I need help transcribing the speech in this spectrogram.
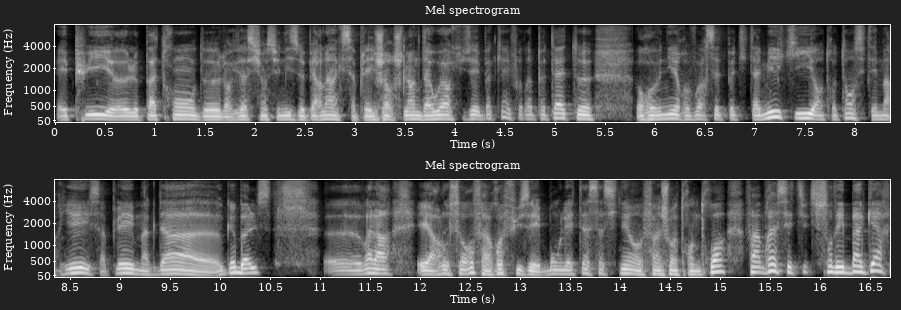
et puis euh, le patron de l'organisation sioniste de Berlin qui s'appelait George Landauer qui disait bah, il faudrait peut-être revenir revoir cette petite amie qui entre-temps s'était mariée il s'appelait Magda euh, Goebbels. Euh, voilà. Et Arlo Sorov a refusé. Bon, il a été assassiné en fin juin 33. Enfin bref, ce sont des bagarres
